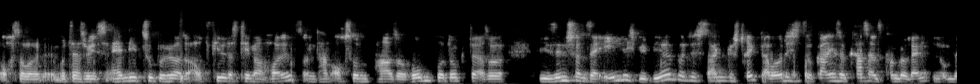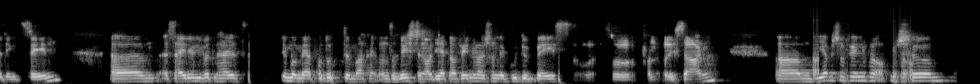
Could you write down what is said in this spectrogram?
auch so Accessories, Handyzubehör, also auch viel das Thema Holz und haben auch so ein paar so Home-Produkte. Also die sind schon sehr ähnlich wie wir, würde ich sagen, gestrickt, aber würde ich so gar nicht so krass als Konkurrenten unbedingt sehen. Ähm, es sei denn, die würden halt immer mehr Produkte machen in unsere Richtung, aber die hätten auf jeden Fall schon eine gute Base, so würde ich sagen. Ähm, die habe ich auf jeden Fall auf dem Schirm.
